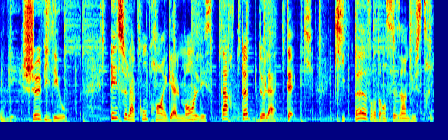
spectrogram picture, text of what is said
ou les jeux vidéo. Et cela comprend également les startups de la tech qui œuvrent dans ces industries.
